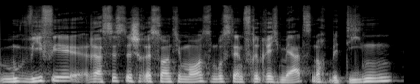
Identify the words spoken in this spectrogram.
wie viel rassistische Ressentiments muss denn Friedrich Merz noch bedienen,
